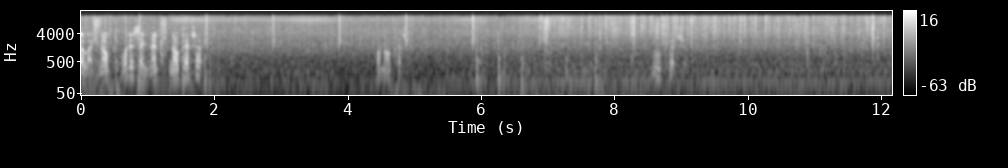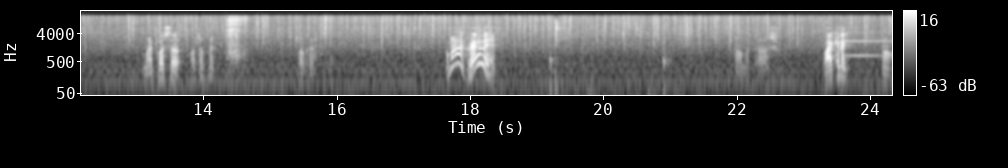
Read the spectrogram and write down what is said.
Put like no? What is it? No, no ketchup? Oh, no ketchup. No ketchup. Supposed to? What the heck? Okay. Come on, grab it. Oh my gosh. Why can I? Oh.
